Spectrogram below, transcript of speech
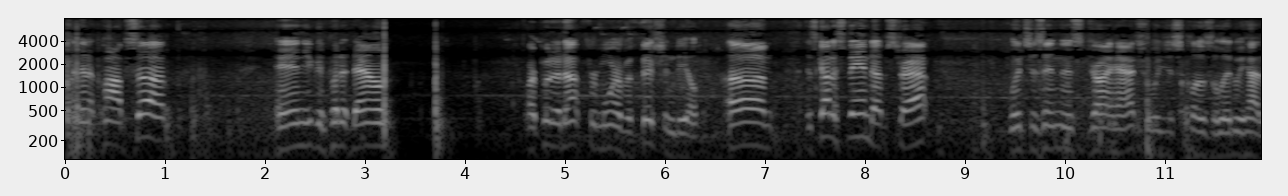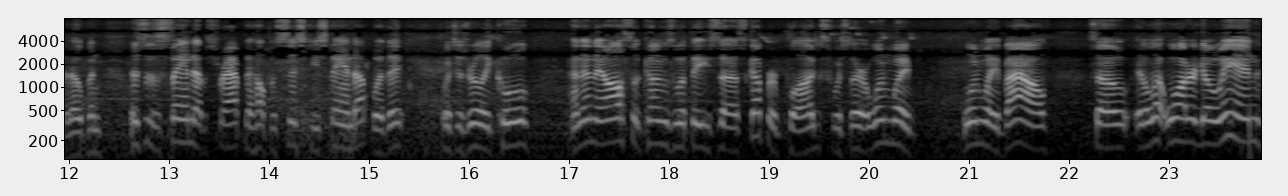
and then it pops up and you can put it down or put it up for more of a fishing deal. Um, it's got a stand-up strap, which is in this dry hatch. We just closed the lid, we had it open. This is a stand-up strap to help assist you stand up with it, which is really cool. And then it also comes with these uh, scupper plugs, which they're a one-way one-way valve. So it'll let water go in,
